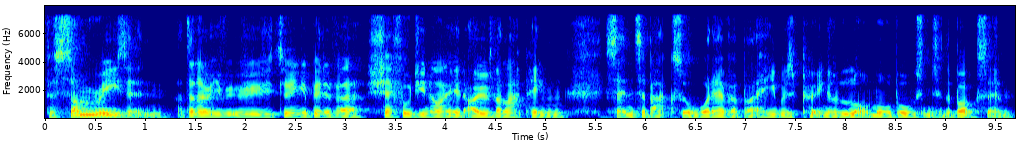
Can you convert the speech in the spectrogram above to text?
for some reason, I don't know if he was doing a bit of a Sheffield United overlapping centre backs or whatever, but he was putting a lot more balls into the box then.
